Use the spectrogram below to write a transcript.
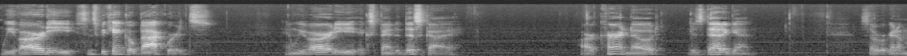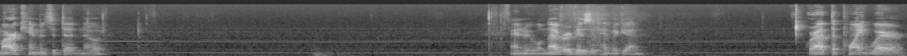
we've already, since we can't go backwards, and we've already expanded this guy, our current node is dead again. So we're going to mark him as a dead node. And we will never visit him again. We're at the point where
